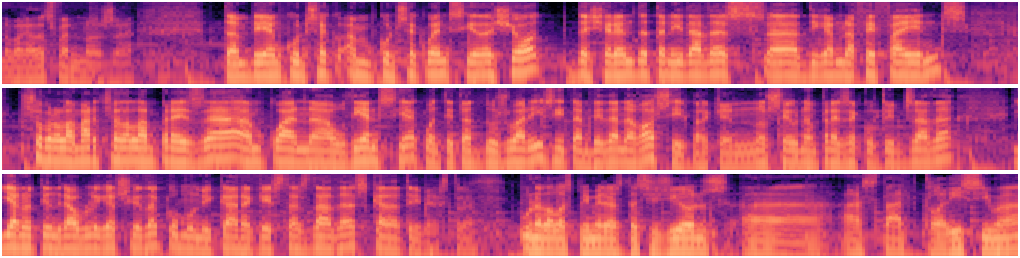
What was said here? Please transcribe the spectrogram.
a vegades fan nosa. També, en, conse en conseqüència d'això, deixarem de tenir dades, eh, diguem-ne, fefaents sobre la marxa de l'empresa en quant a audiència, quantitat d'usuaris i també de negoci, perquè no ser una empresa cotitzada ja no tindrà obligació de comunicar aquestes dades cada trimestre. Una de les primeres decisions eh, ha estat claríssima,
